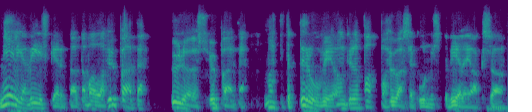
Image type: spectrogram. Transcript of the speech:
neljä, viisi kertaa tavallaan hypätä, ylös, hypätä. Mä ajattelin, että Piru vie on kyllä pappa hyvässä kunnossa, että vielä jaksaa,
